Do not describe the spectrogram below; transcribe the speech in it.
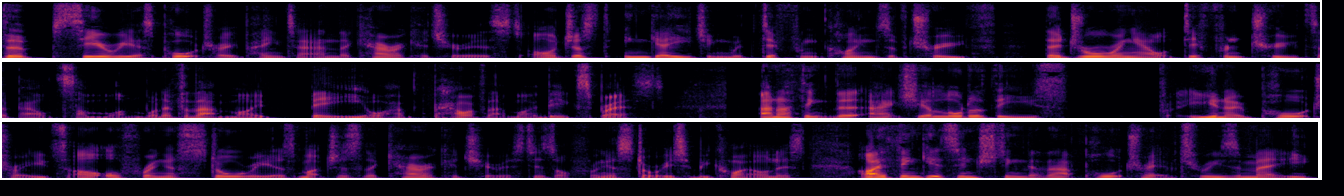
the serious portrait painter and the caricaturist are just engaging with different kinds of truth. They're drawing out different truths about someone, whatever that might be, or however that might be expressed. And I think that actually a lot of these, you know, portraits are offering a story as much as the caricaturist is offering a story. To be quite honest, I think it's interesting that that portrait of Theresa May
